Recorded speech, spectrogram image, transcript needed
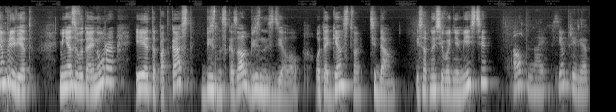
Всем привет! Меня зовут Айнура, и это подкаст «Бизнес сказал, бизнес сделал» от агентства «Тидам». И со мной сегодня вместе... Алтынай. Всем привет!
